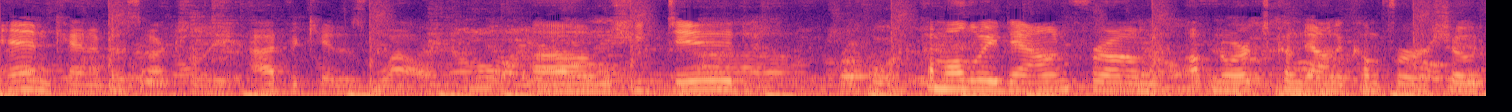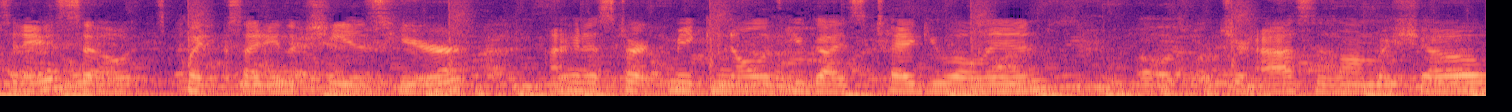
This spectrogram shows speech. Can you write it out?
and cannabis actually advocate as well. Um, she did come all the way down from up north to come down to come for her show today. So it's quite exciting that she is here. I'm gonna start making all of you guys tag you all in. Put your asses on my show.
